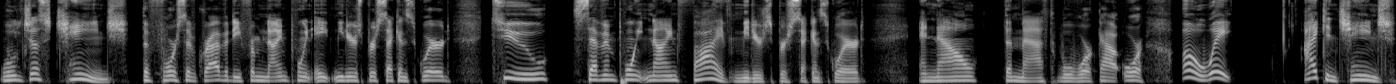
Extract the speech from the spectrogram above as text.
will just change the force of gravity from 9.8 meters per second squared to 7.95 meters per second squared. And now the math will work out. Or, oh, wait, I can change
